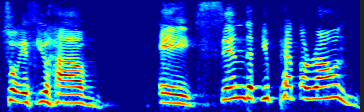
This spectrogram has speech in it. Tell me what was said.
So if you have a sin that you pet around,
